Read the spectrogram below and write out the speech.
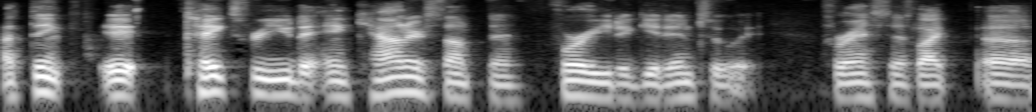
I think it takes for you to encounter something for you to get into it. For instance, like uh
